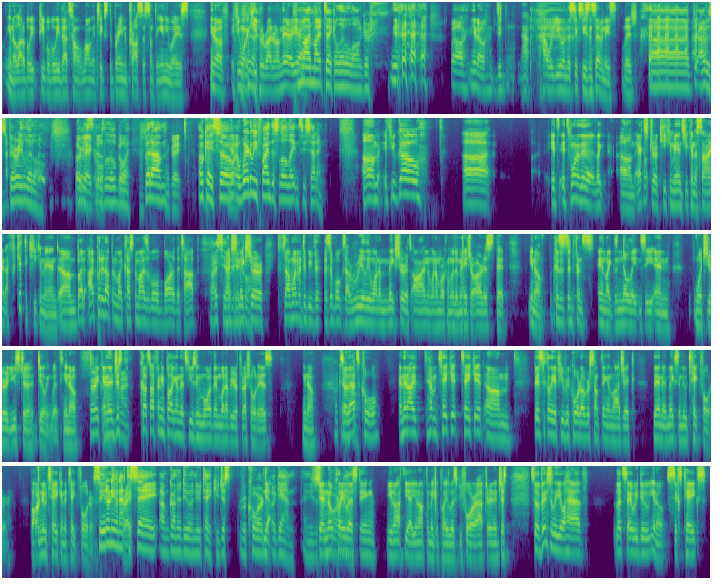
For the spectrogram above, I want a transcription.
you know a lot of belie- people believe that's how long it takes the brain to process something, anyways. You know, if, if you want to keep it right around there, yeah, Mine might take a little longer. yeah. Well, you know, did how, how were you in the '60s and '70s, Lij? Uh, I was very little. I Okay, was, I cool. was a little cool. boy. But um, Great. okay. So Yeah. uh, where do we find this low latency setting? Um, if you go, uh, it's it's one of the like um, extra key commands you can assign. I forget the key command, um, but I put it up in my customizable bar at the top. Oh, I see. I okay, just make cool. sure because I want it to be visible because I really want to make sure it's on when I'm working with a major artist that you know because it's a difference in like no latency and what you're used to dealing with. You know, Very cool. and then just right. cuts off any plugin that's using more than whatever your threshold is. You know Okay, so that's cool. And then I have them take it, take it. Um, basically, if you record over something in Logic, then it makes a new take folder or a new take and a take folder. So you don't even have to say I'm going to do a new take. You just record Yeah. again, and you just yeah, no record again. playlisting. You don't have to. Yeah, you don't have to make a playlist before or after. And it just so eventually you'll have, let's say we do you know six takes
